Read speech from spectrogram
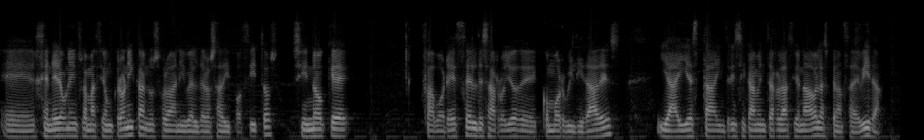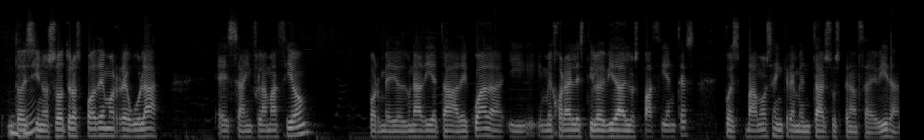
eh, genera una inflamación crónica, no solo a nivel de los adipocitos, sino que favorece el desarrollo de comorbilidades y ahí está intrínsecamente relacionado la esperanza de vida. Entonces, si nosotros podemos regular esa inflamación por medio de una dieta adecuada y mejorar el estilo de vida de los pacientes, pues vamos a incrementar su esperanza de vida.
